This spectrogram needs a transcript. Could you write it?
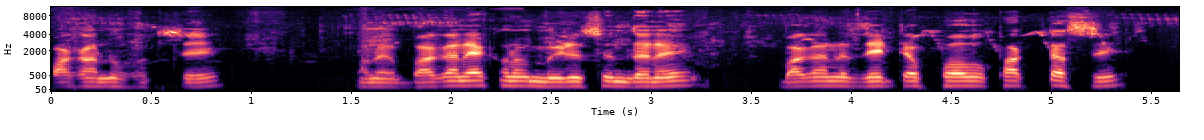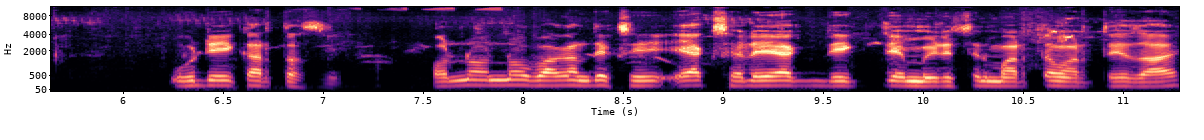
পাকানো হচ্ছে। মানে বাগানে এখনও মেডিসিন দেয় নাই। বাগানে যেটা ফল পাকতাছে, ওইটাই কাটতাছে। অন্য অন্য বাগান দেখছি, এক সাইডে এক দিক দিয়ে মেডিসিন মারতে মারতে যায়,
